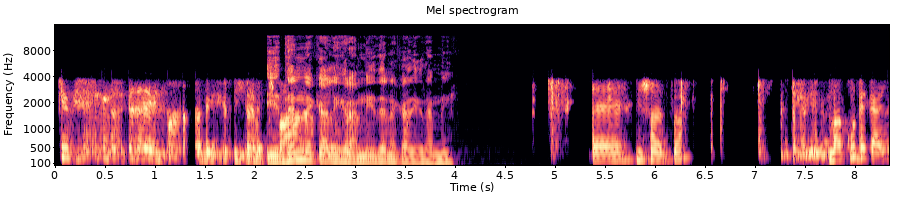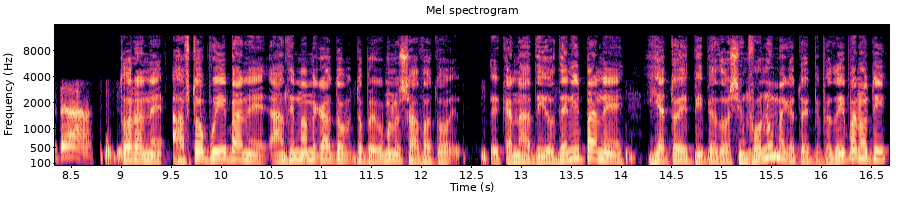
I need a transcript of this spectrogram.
Και βγαίνει το τρέμα. Ε, δεν είναι καλή γραμμή, δεν είναι καλή γραμμή. Ε, μισό λεπτό. Μ' ακούτε καλύτερα; Τώρα ναι, αυτό που είπανε, αν θυμάμαι καλά το, το προηγούμενο Σάββατο, ε, κανένα δύο, δεν είπανε για το επίπεδο. Συμφωνούμε για το επίπεδο. Είπαν ότι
